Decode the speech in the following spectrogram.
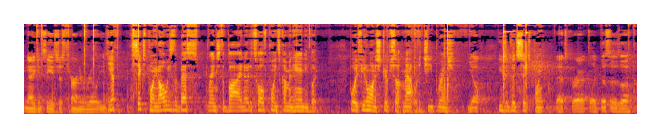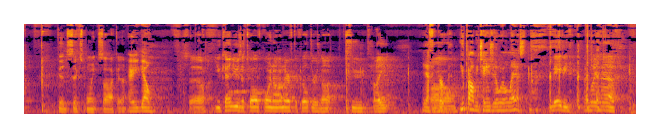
now you can see it's just turning real easy. Yep. Six point, always the best wrench to buy. I know the 12 points come in handy, but boy, if you don't want to strip something out with a cheap wrench, Yep. use a good six point. That's correct. Like this is a good six point socket. There you go. So you can use a 12 point on there if the filter is not too tight. Yeah, for Um, you probably changed the oil last. Maybe, I might have.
